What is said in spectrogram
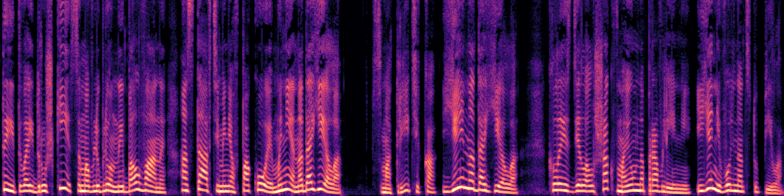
Ты и твои дружки, самовлюбленные болваны, оставьте меня в покое. Мне надоело». «Смотрите-ка, ей надоело!» Клей сделал шаг в моем направлении, и я невольно отступила.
